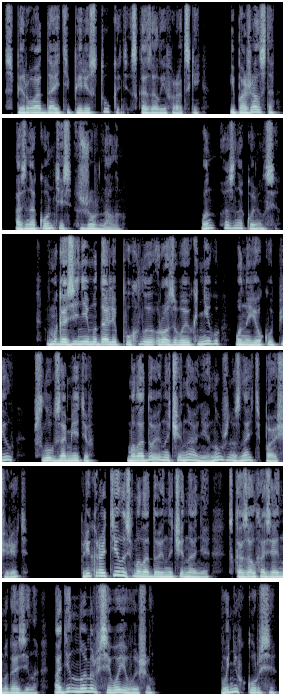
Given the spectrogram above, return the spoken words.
«Сперва дайте перестукать», — сказал Ефратский, — «и, пожалуйста, ознакомьтесь с журналом». Он ознакомился. В магазине ему дали пухлую розовую книгу, он ее купил, вслух заметив, «Молодое начинание, нужно, знаете, поощрять». «Прекратилось молодое начинание», — сказал хозяин магазина. «Один номер всего и вышел». «Вы не в курсе»,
